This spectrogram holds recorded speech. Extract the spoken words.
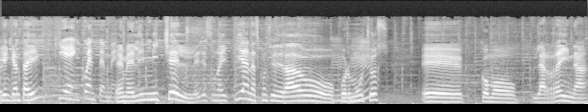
¿Sabe quién canta ahí? ¿Quién? Cuénteme. Emily Michel. Ella es una haitiana, es considerado por muchos eh, como la reina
